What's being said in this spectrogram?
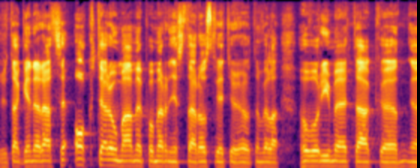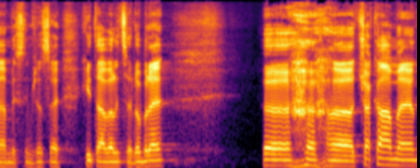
že ta generace, o kterou máme poměrně starost, větě, že o tom vela hovoríme, tak uh, myslím, že se chytá velice dobré. Eh, čakáme,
